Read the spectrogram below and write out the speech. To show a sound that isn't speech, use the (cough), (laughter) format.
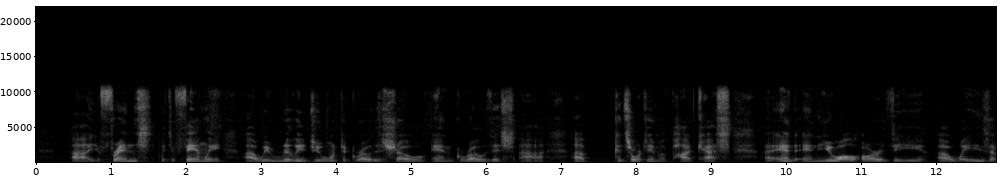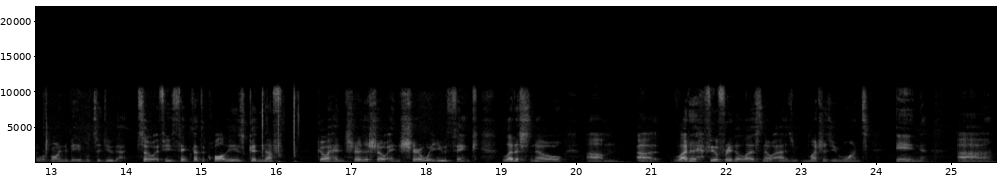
uh, your friends, with your family. Uh, we really do want to grow this show and grow this uh, uh consortium of podcasts. Uh, and and you all are the uh, ways that we're going to be able to do that. So if you think that the quality is good enough, go ahead and share the show and share what you think. Let us know. Um, uh, let (laughs) feel free to let us know as much as you want in uh,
